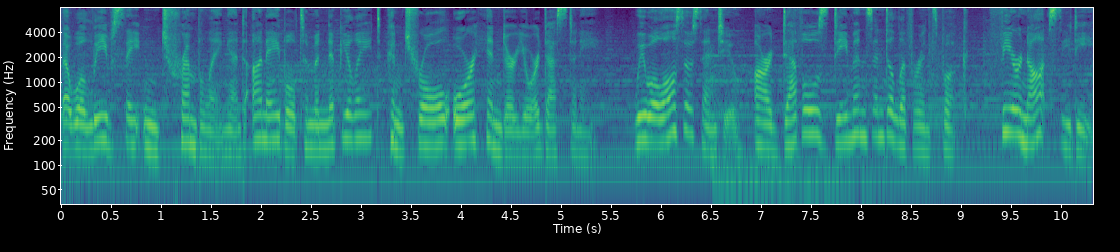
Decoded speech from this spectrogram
that will leave Satan trembling and unable to manipulate, control, or hinder your destiny. We will also send you our Devils, Demons, and Deliverance book, Fear Not CD,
